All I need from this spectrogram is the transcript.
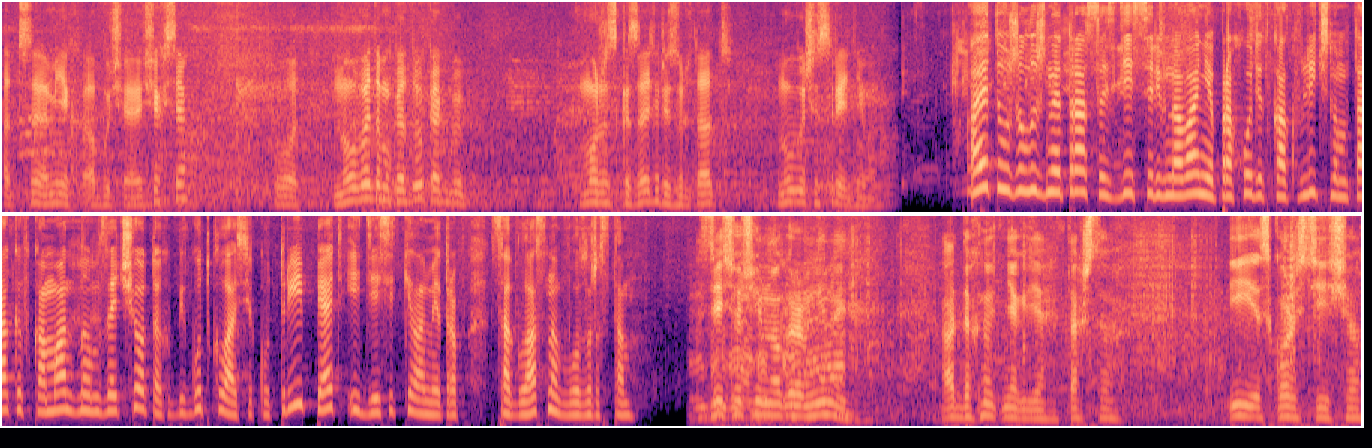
от самих обучающихся. Вот. Но в этом году, как бы, можно сказать, результат, ну, выше среднего. А это уже лыжная трасса. Здесь соревнования проходят как в личном, так и в командном зачетах. Бегут классику 3, 5 и 10 километров, согласно возрастам. Здесь очень много равнины, отдохнуть негде, так что и скорости еще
